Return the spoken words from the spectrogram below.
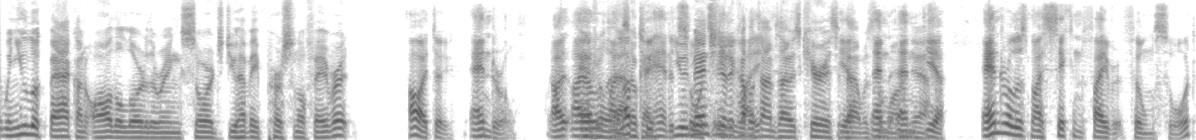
When you look back on all the Lord of the Rings swords, do you have a personal favorite? Oh, I do. Anduril. I, I, Anduril I is, love okay. two-handed You swords mentioned it a couple anyway. times. I was curious if that was and, the one. and yeah. Anduril is my second favorite film sword.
